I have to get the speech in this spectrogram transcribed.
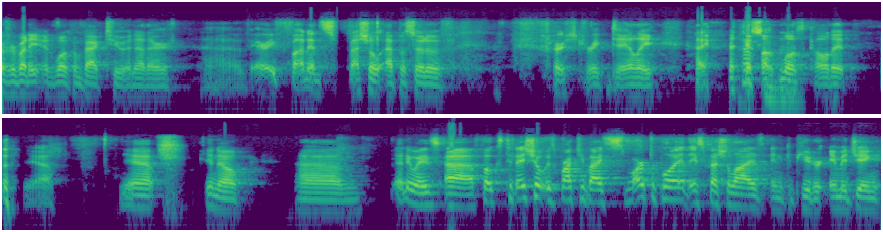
everybody, and welcome back to another uh, very fun and special episode of First Ring Daily. I, I almost called it. Yeah. Yeah. You know. Um, anyways, uh, folks, today's show is brought to you by Smart Deploy. They specialize in computer imaging,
